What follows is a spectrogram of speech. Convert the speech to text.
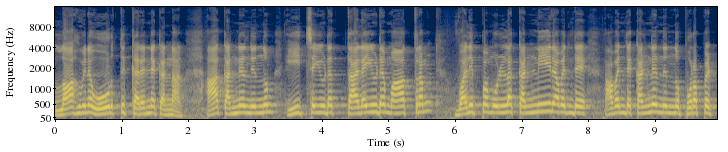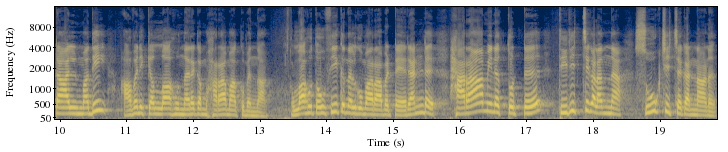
അള്ളാഹുവിനെ ഓർത്ത് കരഞ്ഞ കണ്ണാണ് ആ കണ്ണിൽ നിന്നും ഈച്ചയുടെ തലയുടെ മാത്രം വലിപ്പമുള്ള കണ്ണീരവന്റെ അവന്റെ കണ്ണിൽ നിന്ന് പുറപ്പെട്ടാൽ മതി. അവനിക്ക് അള്ളാഹു നരകം ഹറാമാക്കുമെന്നാണ്. അള്ളാഹു തൗഫീക്ക് നൽകുമാറാവട്ടെ. രണ്ട് ഹറാമിനെ തൊട്ട് തിരിച്ചു കളന്ന സൂക്ഷിച്ച കണ്ണാണ്.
